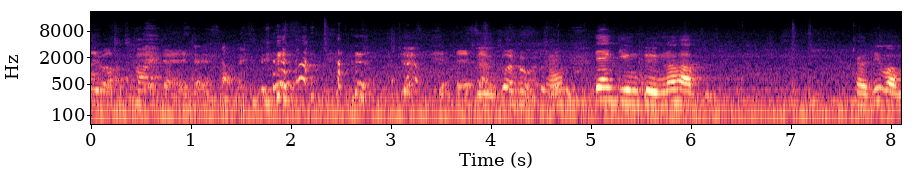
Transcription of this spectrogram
ที่บอกชอบใจใจสับเลยเทสันขั้วหัวเอาแดงกึ่งกึ่งเนาะครับเออพี่บอม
